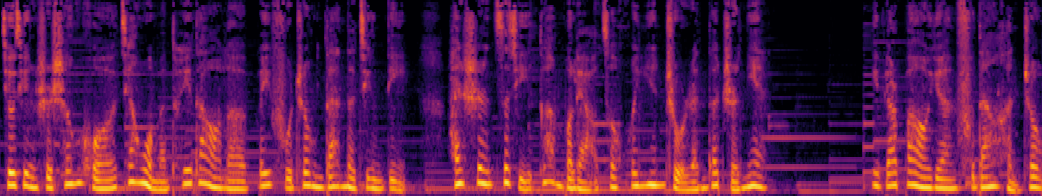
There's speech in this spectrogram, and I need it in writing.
究竟是生活将我们推到了背负重担的境地，还是自己断不了做婚姻主人的执念？一边抱怨负担很重，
